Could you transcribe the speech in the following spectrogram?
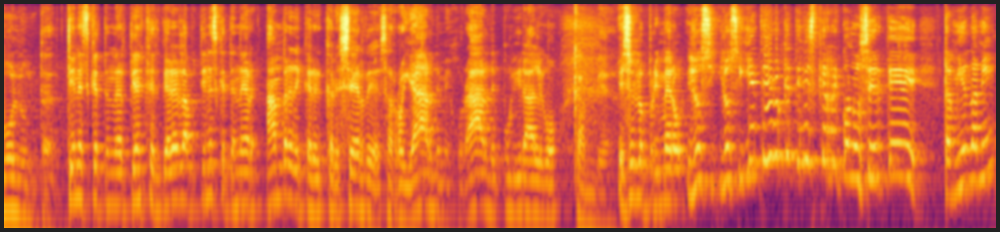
Voluntad. Tienes que tener, tienes que querer, la- tienes que tener hambre de querer crecer, de desarrollar, de mejorar, de pulir algo. Cambiar. Eso es lo primero. Y lo, si- lo siguiente, yo creo que tienes que reconocer que también, Dani,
